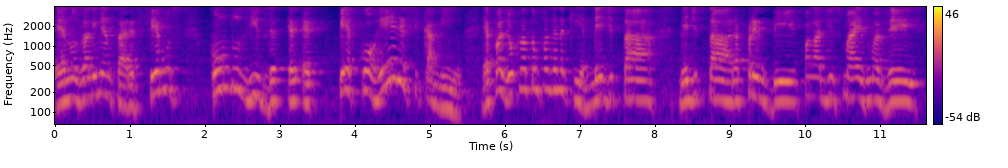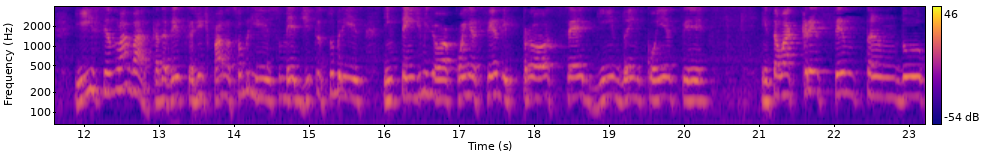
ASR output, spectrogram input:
é nos alimentar, é sermos conduzidos, é, é, é percorrer esse caminho, é fazer o que nós estamos fazendo aqui, é meditar, meditar, aprender, falar disso mais de uma vez e ir sendo lavado. Cada vez que a gente fala sobre isso, medita sobre isso, entende melhor, conhecendo e prosseguindo em conhecer. Então, acrescentando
